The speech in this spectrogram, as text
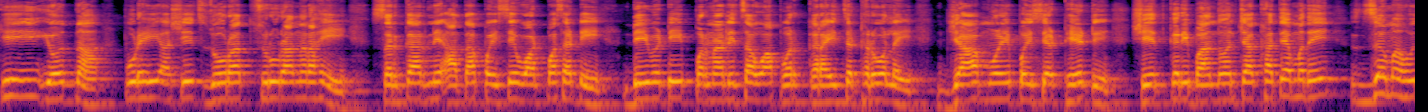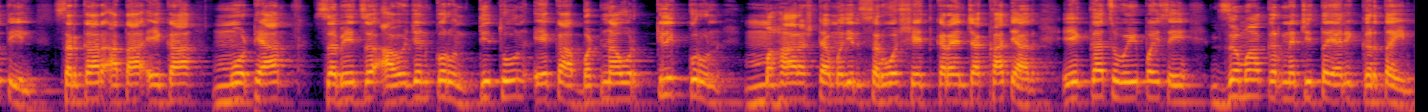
की ही योजना पुढेही अशीच जोरात सुरू राहणार आहे. सरकारने आता पैसे वाटपासाठी डेवटी प्रणालीचा वापर करायचं ठरवलंय. ज्यामुळे पैसे थेट शेतकरी बांधवांच्या खात्यामध्ये जमा होतील. सरकार आता एका मोठ्या सभेचं आयोजन करून तिथून एका बटनावर क्लिक करून महाराष्ट्रामधील सर्व शेतकऱ्यांच्या खात्यात एकाच वेळी पैसे जमा करण्याची तयारी करता येईल.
